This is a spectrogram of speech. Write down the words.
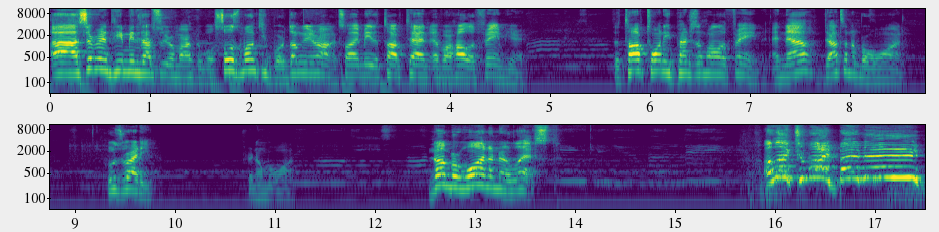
Uh, Servant Demon is absolutely remarkable. So is Monkey Board, don't get me wrong. That's why I made the top 10 of our Hall of Fame here. The top 20 Pendulum Hall of Fame. And now, down to number one. Who's ready for number one? Number one on our list. Electrumite, baby!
